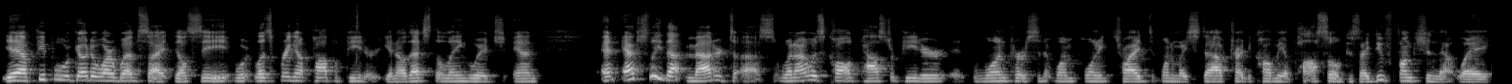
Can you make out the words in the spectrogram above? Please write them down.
Yeah, if people would go to our website, they'll see. Let's bring up Papa Peter. You know, that's the language, and and actually that mattered to us when I was called Pastor Peter. One person at one point tried, one of my staff tried to call me Apostle because I do function that way.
